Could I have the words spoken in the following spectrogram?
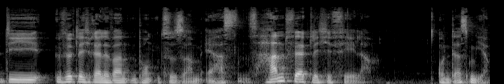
die wirklich relevanten Punkte zusammen. Erstens, handwerkliche Fehler. Und das mir.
